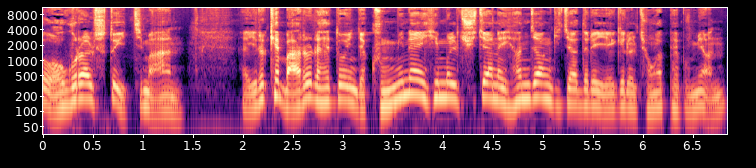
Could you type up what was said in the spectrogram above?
또 억울할 수도 있지만 이렇게 말을 해도 이제 국민의 힘을 취재하는 현장 기자들의 얘기를 종합해 보면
